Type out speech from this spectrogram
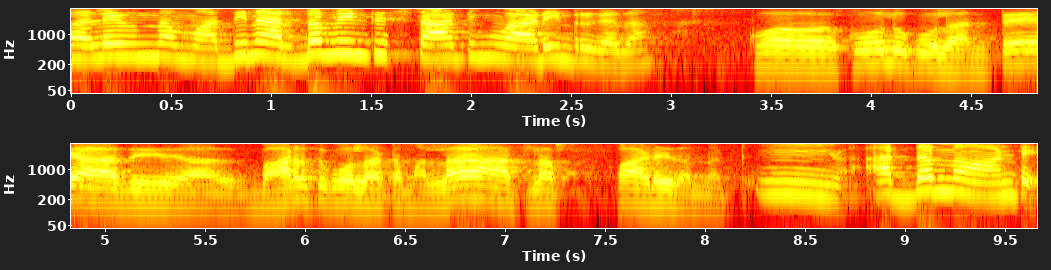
భలే ఉందమ్మా. దీని అర్థం ఏంటి? స్టార్టింగ్ వాడిండ్రు కదా. కో కోలు కోలు అంటే అది భారత కోలాటం వల్ల అట్లా పాడేది అన్నట్టు అర్థం అంటే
